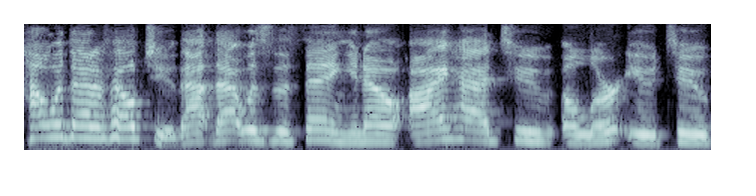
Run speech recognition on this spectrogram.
how would that have helped you? That that was the thing you know i had to alert you to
